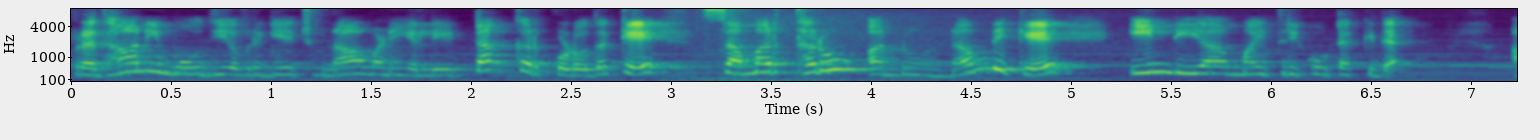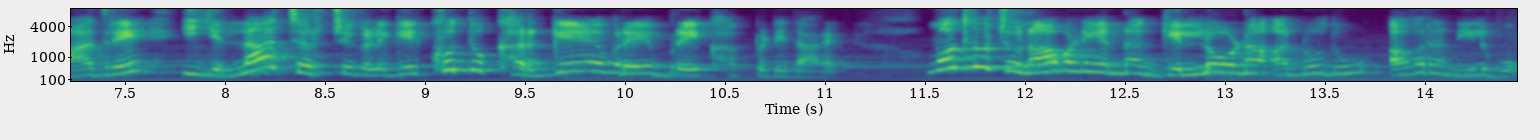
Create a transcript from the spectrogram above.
ಪ್ರಧಾನಿ ಮೋದಿ ಅವರಿಗೆ ಚುನಾವಣೆಯಲ್ಲಿ ಟಕ್ಕರ್ ಕೊಡೋದಕ್ಕೆ ಸಮರ್ಥರು ಅನ್ನೋ ನಂಬಿಕೆ ಇಂಡಿಯಾ ಮೈತ್ರಿಕೂಟಕ್ಕಿದೆ ಆದ್ರೆ ಈ ಎಲ್ಲಾ ಚರ್ಚೆಗಳಿಗೆ ಖುದ್ದು ಖರ್ಗೆ ಅವರೇ ಬ್ರೇಕ್ ಹಾಕ್ಬಿಟ್ಟಿದ್ದಾರೆ ಮೊದಲು ಚುನಾವಣೆಯನ್ನ ಗೆಲ್ಲೋಣ ಅನ್ನೋದು ಅವರ ನಿಲುವು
